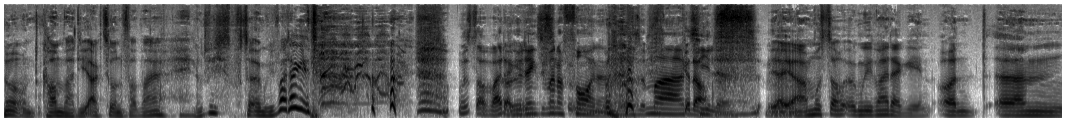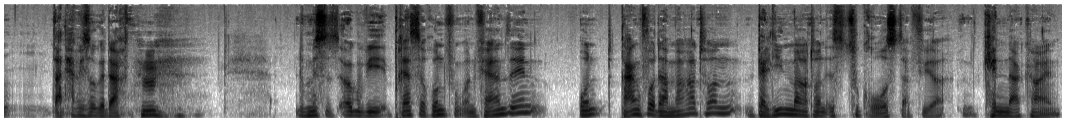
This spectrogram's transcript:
Ja, und kaum war die Aktion vorbei. Hey, Ludwig, es muss da irgendwie weitergehen. muss doch weitergehen. Aber du denkst immer nach vorne. Du hast immer genau. Ziele. Ja, ja, muss doch irgendwie weitergehen. Und ähm, dann habe ich so gedacht, hm, du müsstest irgendwie Presse, Rundfunk und Fernsehen und Frankfurter Marathon, Berlin Marathon ist zu groß dafür. Kennen da keinen.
